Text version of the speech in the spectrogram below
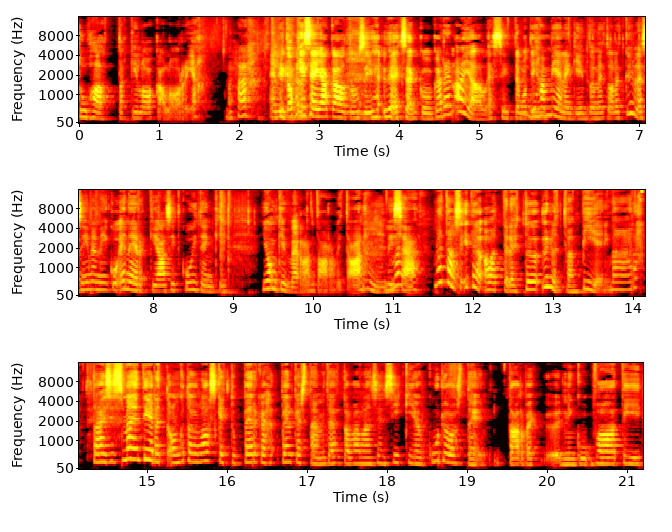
000 kilokaloria. Aha. Eli toki se jakautuu siihen yhdeksän kuukauden ajalle sitten, mutta mm. ihan mielenkiintoinen, että olet kyllä siinä niinku energiaa sitten kuitenkin jonkin verran tarvitaan mm. lisää. Mä, mä taas itse ajattelen, että toi on yllättävän pieni määrä. Tai siis mä en tiedä, että onko toi laskettu perkä, pelkästään mitä tavallaan sen sikiön kudosten tarve niin kuin vaatii,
